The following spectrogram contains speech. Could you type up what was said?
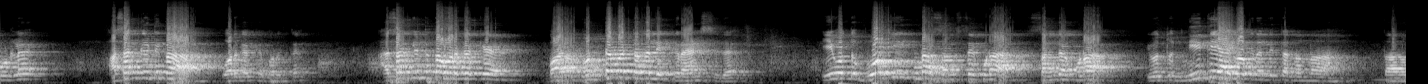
ಕೂಡಲೇ ಅಸಂಘಟಿತ ವರ್ಗಕ್ಕೆ ಬರುತ್ತೆ. ಅಸಂಘಟಿತ ವರ್ಗಕ್ಕೆ ಬಹಳ ದೊಡ್ಡ ಮಟ್ಟದಲ್ಲಿ ಗ್ರ್ಯಾಂಟ್ಸ್ ಇದೆ. ಈ ಒಂದು ಬೋಗಿ ಕೂಡ ಸಂಸ್ಥೆ ಕೂಡ, ಸಂಘ ಕೂಡ ಇವತ್ತು ನೀತಿ ಆಯೋಗದಲ್ಲಿ ತನ್ನನ್ನ ತಾನು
